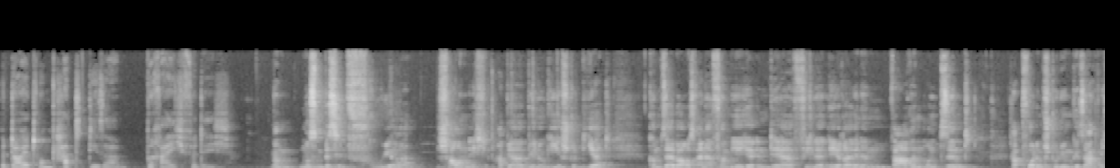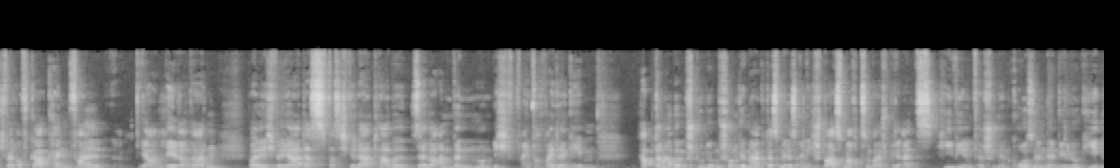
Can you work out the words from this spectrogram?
Bedeutung hat dieser Bereich für dich? Man muss ein bisschen früher schauen. Ich habe ja Biologie studiert, komme selber aus einer Familie, in der viele Lehrerinnen waren und sind. Habe vor dem Studium gesagt, ich werde auf gar keinen Fall ja, Lehrer werden, weil ich will ja das, was ich gelernt habe, selber anwenden und nicht einfach weitergeben. Habe dann aber im Studium schon gemerkt, dass mir das eigentlich Spaß macht, zum Beispiel als Hiwi in verschiedenen Kursen in der Biologie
